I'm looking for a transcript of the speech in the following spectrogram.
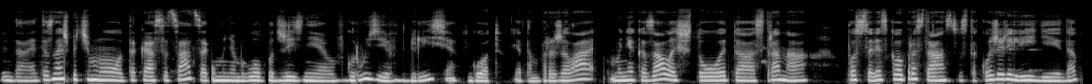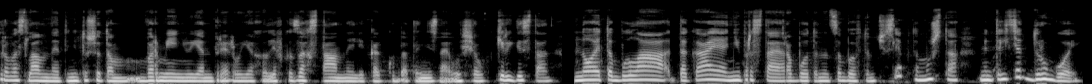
Да, это знаешь, почему такая ассоциация? У меня был опыт жизни в Грузии, в Тбилиси. Год я там прожила. Мне казалось, что это страна постсоветского пространства с такой же религией, да, православной. Это не то, что там в Армению я, например, уехала, или в Казахстан, или как куда-то, не знаю, еще в Киргизстан. Но это была такая непростая работа над собой в том числе, потому что менталитет другой.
